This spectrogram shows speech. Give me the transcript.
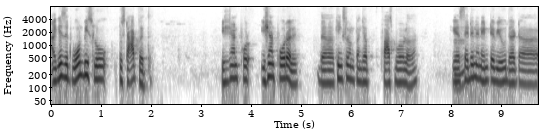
I guess it won't be slow to start with. Ishan, Por- Ishan Porel, the Kings Eleven Punjab fast bowler, he has Mhm. said in an interview that uh,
